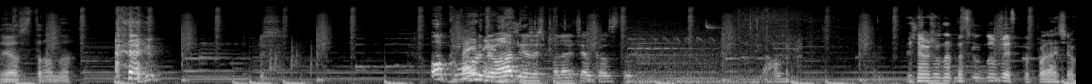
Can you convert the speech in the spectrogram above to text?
Ja stanę. O kurde, Fajne. ładnie żeś poleciał kostu. No. Myślałem, że na bezludną wyspę poleciał.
